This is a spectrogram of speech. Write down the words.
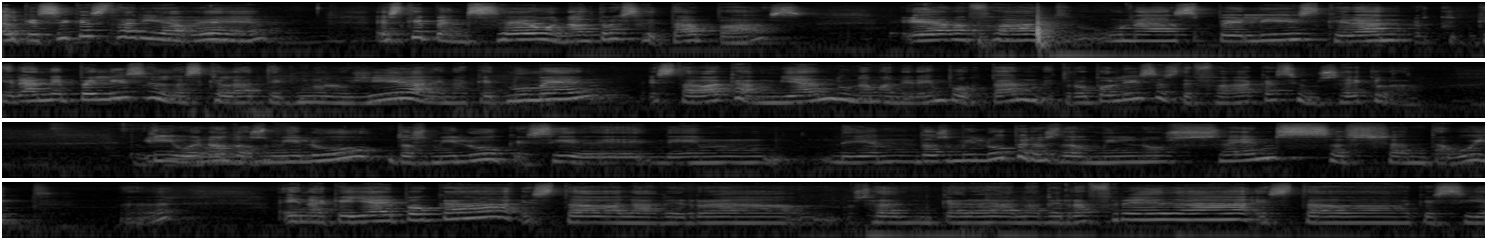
El que sí que estaria bé és que penseu en altres etapes he agafat unes pel·lis que eren, que eren pel·lis en les que la tecnologia en aquest moment estava canviant d'una manera important. Metròpolis és de fa quasi un segle. I bueno, 2001, 2001 que sí, diem, diem 2001, però és del 1968. Eh? En aquella època estava la guerra, o sigui, encara la guerra freda, estava que si,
